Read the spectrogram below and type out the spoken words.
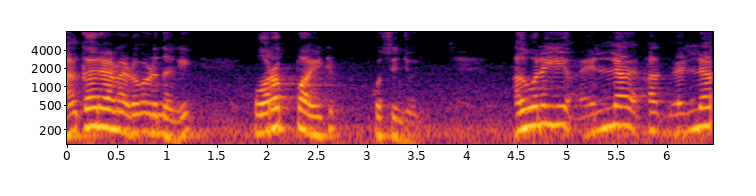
ആൾക്കാരാണ് ഇടപെടുന്നതെങ്കിൽ ഉറപ്പായിട്ടും ക്വസ്റ്റ്യൻ ചോദിക്കും. അതുപോലെ ഈ എല്ലാ എല്ലാ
